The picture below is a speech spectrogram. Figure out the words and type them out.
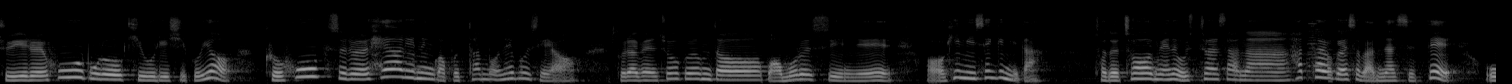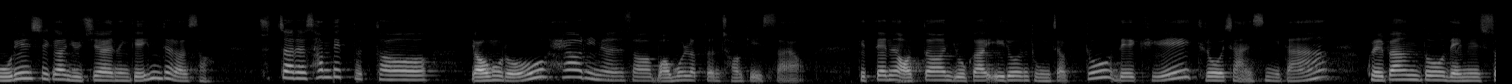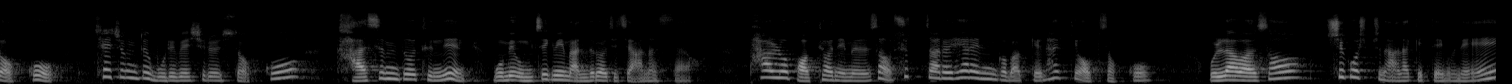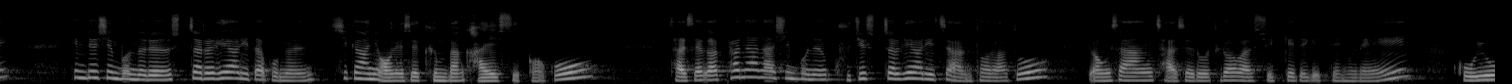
주의를 호흡으로 기울이시고요. 그 호흡수를 헤아리는 것부터 한번 해보세요. 그러면 조금 더 머무를 수 있는 어, 힘이 생깁니다. 저도 처음에는 우스트라사나 하타요가에서 만났을 때 오랜 시간 유지하는 게 힘들어서 숫자를 300부터 0으로 헤아리면서 머물렀던 적이 있어요. 그때는 어떤 요가 이론 동작도 내 귀에 들어오지 않습니다. 골반도 내밀 수 없고 체중도 무릎에 실을 수 없고 가슴도 드는 몸의 움직임이 만들어지지 않았어요. 팔로 버텨내면서 숫자를 헤아리는 것밖에 할 게 없었고 올라와서 쉬고 싶지는 않았기 때문에 힘드신 분들은 숫자를 헤아리다 보면 시간이 어느새 금방 가 있을 거고 자세가 편안하신 분은 굳이 숫자를 헤아리지 않더라도 명상 자세로 들어갈 수 있게 되기 때문에 고요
